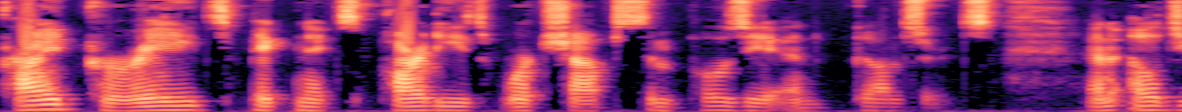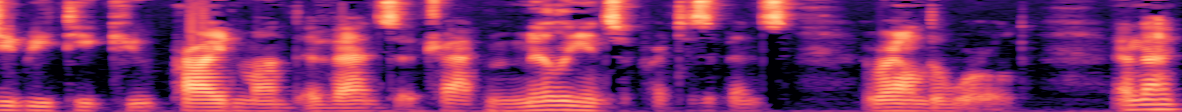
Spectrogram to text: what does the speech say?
Pride parades, picnics, parties, workshops, symposia, and concerts. And LGBTQ Pride Month events attract millions of participants around the world, and that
